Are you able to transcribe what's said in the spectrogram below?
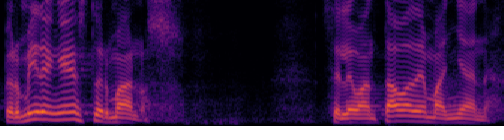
Pero miren esto, hermanos. Se levantaba de mañana.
